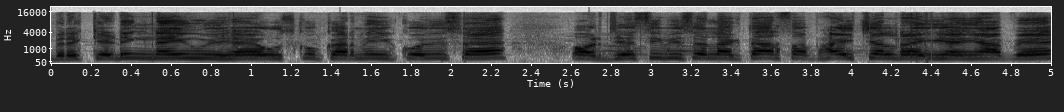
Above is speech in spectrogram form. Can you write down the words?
ब्रिकेडिंग नहीं हुई है, उसको करने की कोशिश है। और जेसीबी से लगातार सफ़ाई चल रही है यहाँ पे।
